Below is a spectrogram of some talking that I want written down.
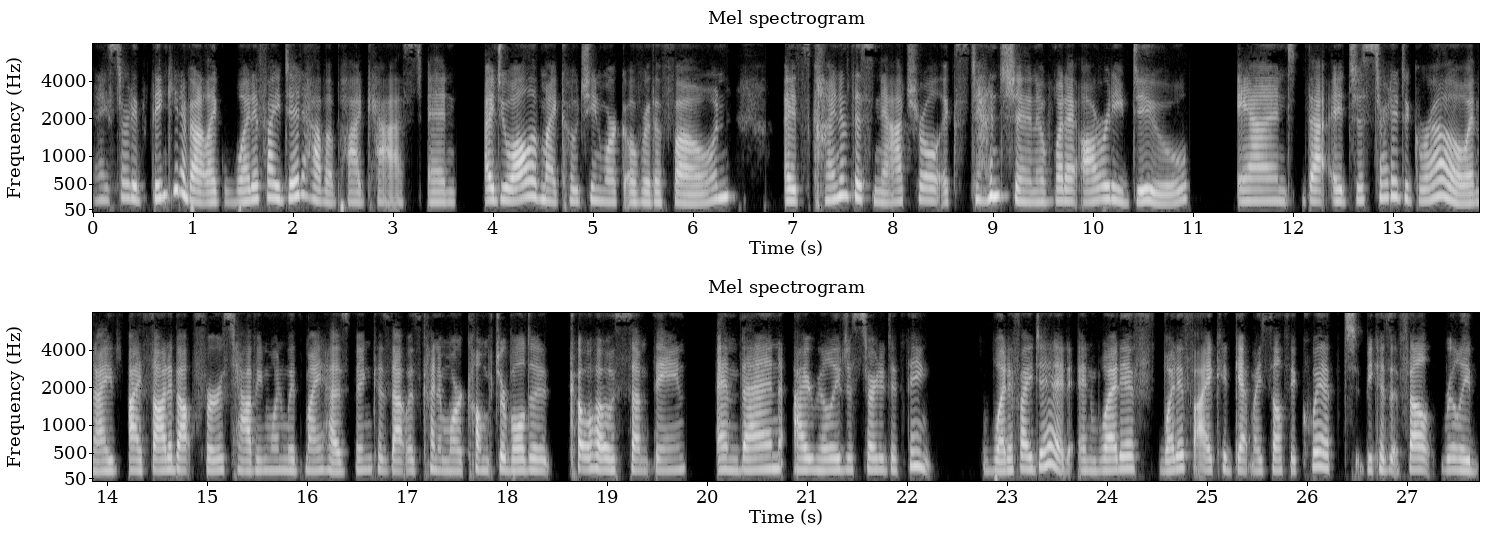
And I started thinking about it like, what if I did have a podcast? And I do all of my coaching work over the phone. It's kind of this natural extension of what I already do. And that it just started to grow. And I, I thought about first having one with my husband because that was kind of more comfortable to co host something. And then I really just started to think, what if I did? And what if, what if I could get myself equipped because it felt really,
